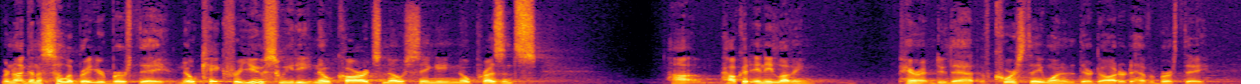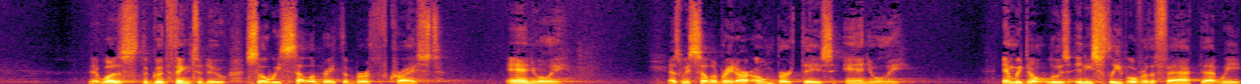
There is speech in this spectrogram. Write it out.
we're not going to celebrate your birthday. No cake for you, sweetie. No cards, no singing, no presents. How, how could any loving parent do that? Of course, they wanted their daughter to have a birthday. It was the good thing to do. So we celebrate the birth of Christ annually, as we celebrate our own birthdays annually. And we don't lose any sleep over the fact that we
